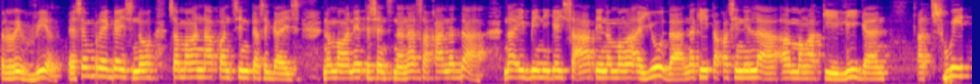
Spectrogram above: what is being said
reveal. Eh, siyempre guys, no, sa mga napansin kasi guys, ng mga netizens na nasa Canada, na ibinigay sa atin ng mga ayuda, nakita kasi nila ang mga kiligan at sweet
